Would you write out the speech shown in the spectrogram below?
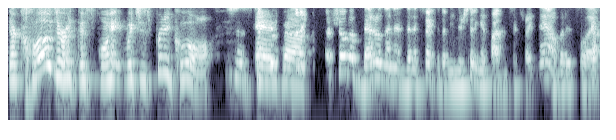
their closer at this point, which is pretty cool. And, uh, showed up better than than expected. I mean, they're sitting at five and six right now, but it's like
